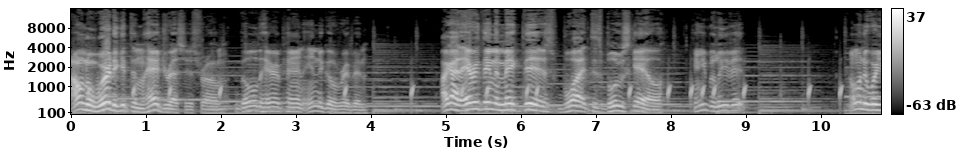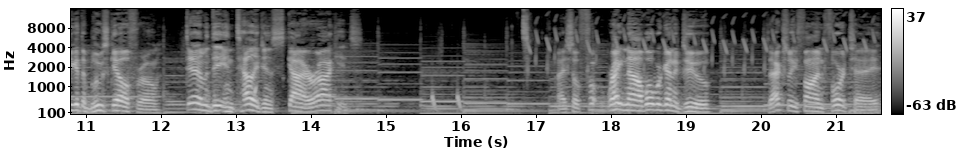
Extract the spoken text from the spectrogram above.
I don't know where to get them headdresses from. Gold hairpin, indigo ribbon. I got everything to make this, but this blue scale. Can you believe it? I wonder where you get the blue scale from. Damn, the intelligence skyrockets. Alright, so right now, what we're gonna do is actually find Forte.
